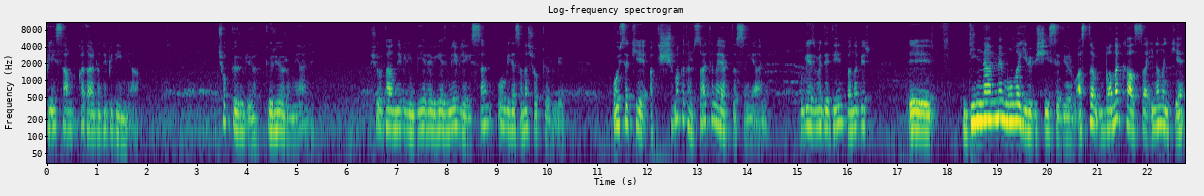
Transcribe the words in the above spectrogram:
bir insan bu kadar da ne bileyim ya. Çok görülüyor. Görüyorum yani. Şuradan ne bileyim bir yere bir gezmeye bile gitsen o bile sana çok görülüyor. Oysa ki akşama kadar zaten ayaktasın yani. Bu gezme dediğin bana bir e, dinlenme mola gibi bir şey hissediyorum. Aslında bana kalsa inanın ki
